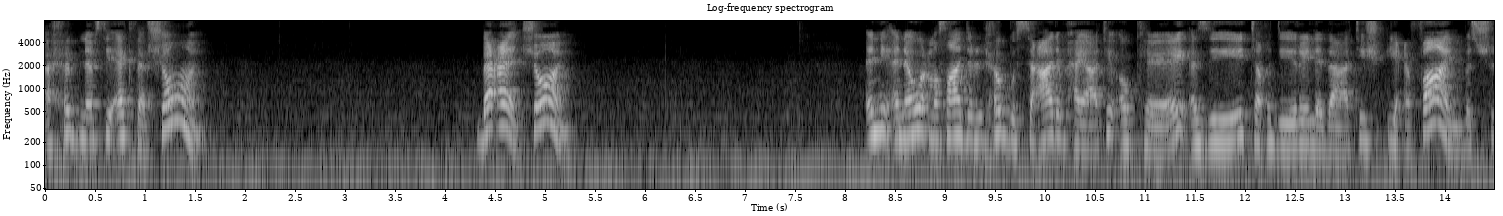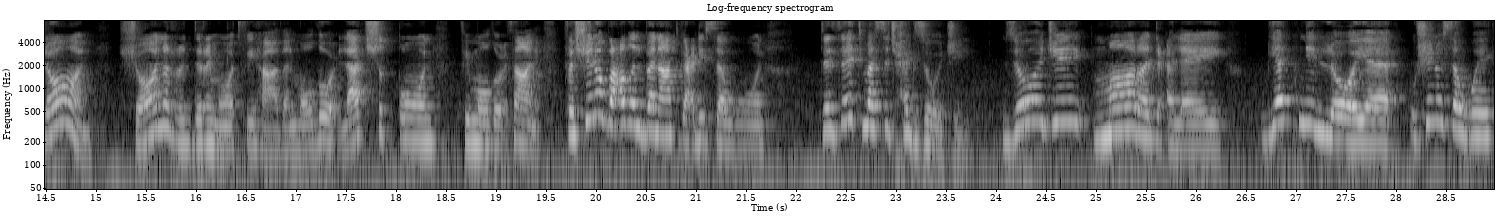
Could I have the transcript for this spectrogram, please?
أحب نفسي أكثر. شلون بعد شلون إني أنوع مصادر الحب والسعادة بحياتي. okay أزيد تقديري لذاتي. يعني fine بس شلون؟ شلون نرد الريموت في هذا الموضوع؟ لا تشطون في موضوع ثاني. فشنو بعض البنات قاعد يسوون؟ دزيت مسج حق زوجي. زوجي ما رد علي يتني اللوية وشنو سويت؟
